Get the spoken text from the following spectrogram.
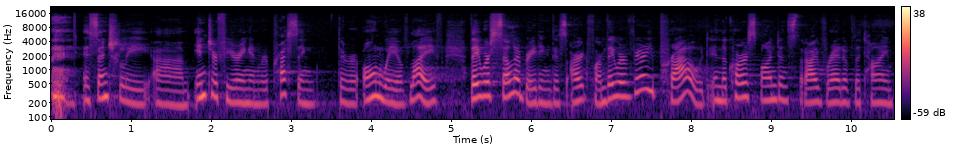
essentially um, interfering and repressing their own way of life. They were celebrating this art form. They were very proud in the correspondence that I've read of the time.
